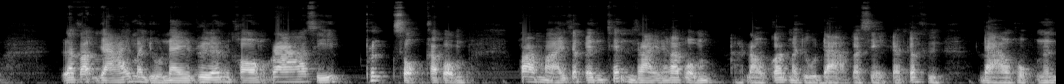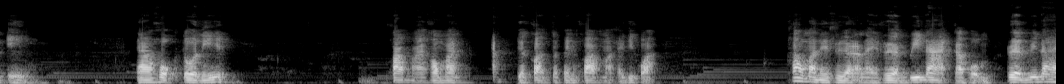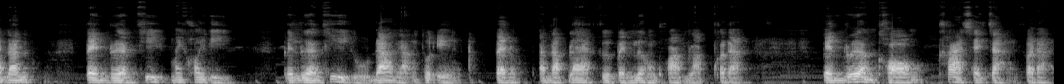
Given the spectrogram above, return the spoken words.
แล้วก็ย้ายมาอยู่ในเรือนของราศีพฤษภครับผม ความหมายจะเป็นเช่นไรนะครับผม เราก็มาดูดาวเกษตรกันก็คือ ดาวหกนั่นเอง ดาวหกตัวนี้ ความหมายของมัน เดี๋ยวก่อนจะเป็นความหมายดีกว่า เข้ามาในเรือนอะไร เรือนวินาศครับผม เรือนวินาศนั้น เป็นเรือนที่ไม่ค่อยดี เป็นเรือนที่อยู่ด้านหลังตัวเอง เป็นอันดับแรกคือเป็นเรื่องของความลับก็ได้ เป็นเรื่องของค่าใช้จ่ายก็ได้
